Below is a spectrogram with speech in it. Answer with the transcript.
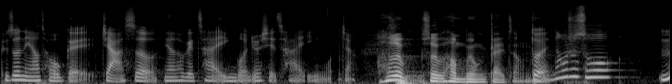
比如说你要投给，假设你要投给蔡英文，就写蔡英文这样。他说所以他们不用盖章，对，然后我就说，嗯，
